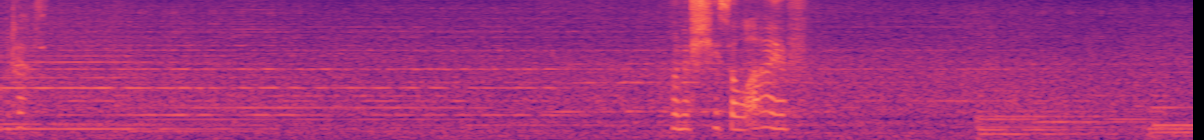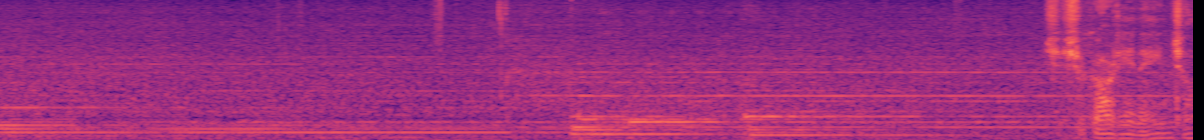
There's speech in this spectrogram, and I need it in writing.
What if. What if she's alive? She's your guardian angel.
